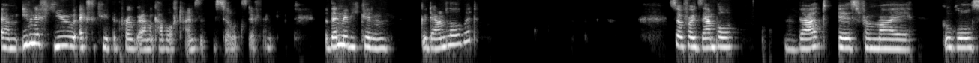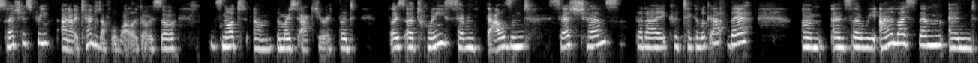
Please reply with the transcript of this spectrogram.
um, even if you execute the program a couple of times, it still looks different. But then maybe you can go down a little bit. So for example, that is from my Google search history. I know I turned it off a while ago, so it's not um, the most accurate, but those are 27,000 search terms that I could take a look at there. Um, and so we analyzed them, and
